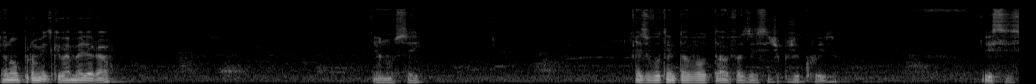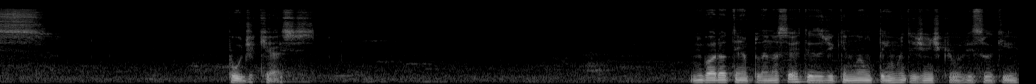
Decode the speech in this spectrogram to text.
Eu não prometo que vai melhorar. Eu não sei. Mas eu vou tentar voltar a fazer esse tipo de coisa. Esses podcasts. Embora eu tenha plena certeza de que não tem muita gente que ouve isso aqui,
